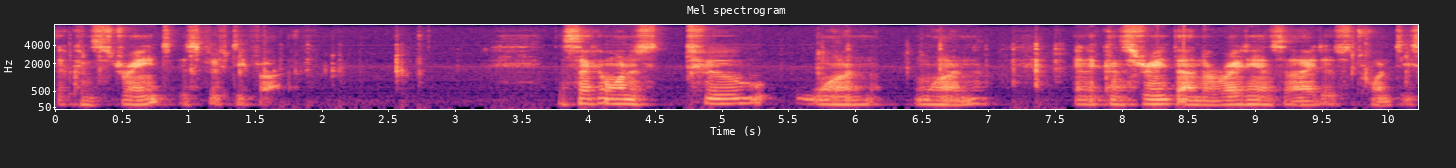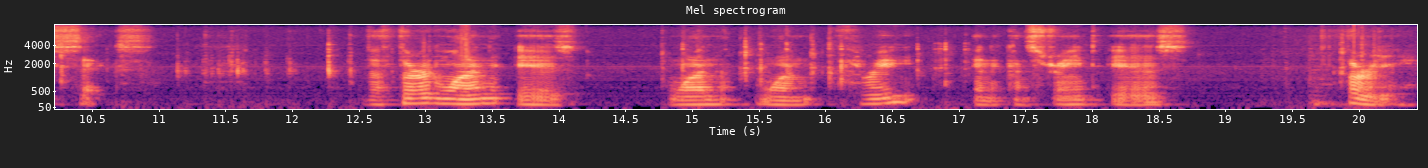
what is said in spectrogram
the constraint is 55. The second one is 2, 1, 1 and the constraint on the right hand side is 26. The third one is 113 and the constraint is 30.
